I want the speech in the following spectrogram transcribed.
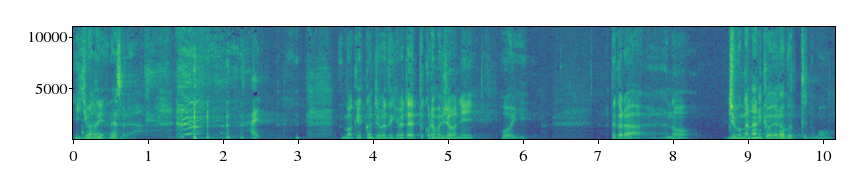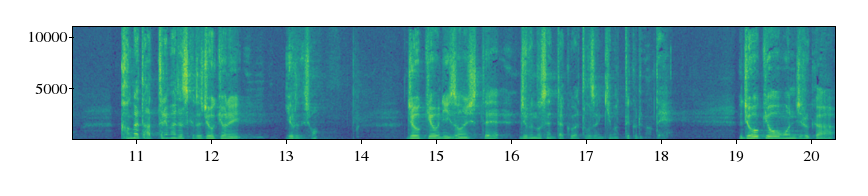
行きませんよねそれは。はい。まあ結婚自分で決めたいってこれも非常に多い。だからあの自分が何かを選ぶっていうのも考えて当たり前ですけど状況によるでしょ？状況に依存して自分の選択は当然決まってくるので。状況を重んじるか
